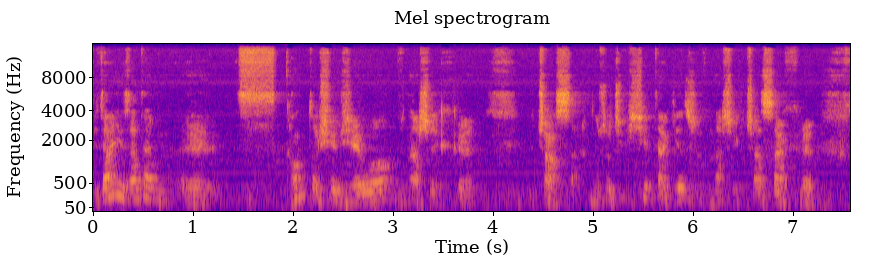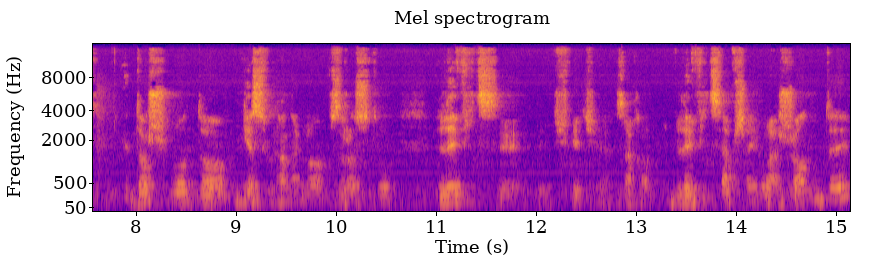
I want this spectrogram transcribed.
Pytanie zatem, e, skąd to się wzięło w naszych e, czasach? No rzeczywiście tak jest, że w naszych czasach doszło do niesłychanego wzrostu lewicy w świecie zachodnim. Lewica przejęła rządy,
